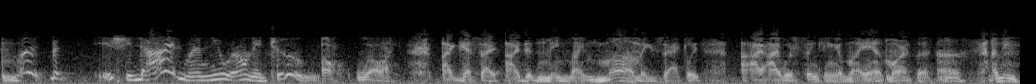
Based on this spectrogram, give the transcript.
Hmm. Well, but she died when you were only two. Oh, well, I, I guess I, I didn't mean my mom exactly. I, I was thinking of my Aunt Martha. Oh. I mean,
